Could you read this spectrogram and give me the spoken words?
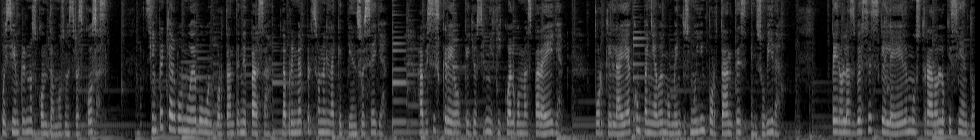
pues siempre nos contamos nuestras cosas. Siempre que algo nuevo o importante me pasa, la primera persona en la que pienso es ella. A veces creo que yo significo algo más para ella, porque la he acompañado en momentos muy importantes en su vida pero las veces que le he demostrado lo que siento,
